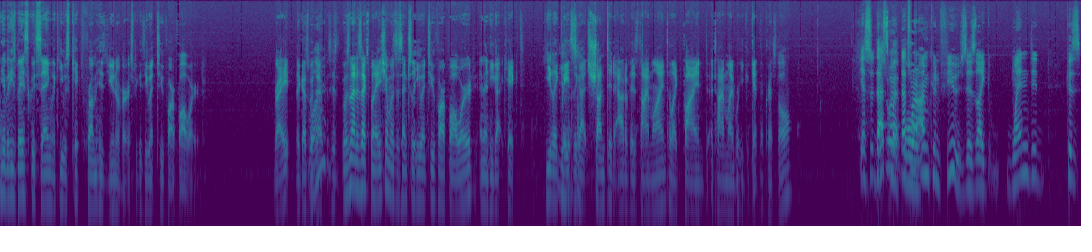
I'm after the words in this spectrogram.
Yeah, but he's basically saying like he was kicked from his universe because he went too far forward. Right? Like that's what, that was. His, wasn't that his explanation? Was essentially he went too far forward and then he got kicked. He like Yeah, basically some- got shunted out of his timeline to like find a timeline where he could get the crystal. Yeah, so that's, That's where my- that's where I'm confused. Is like when did because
